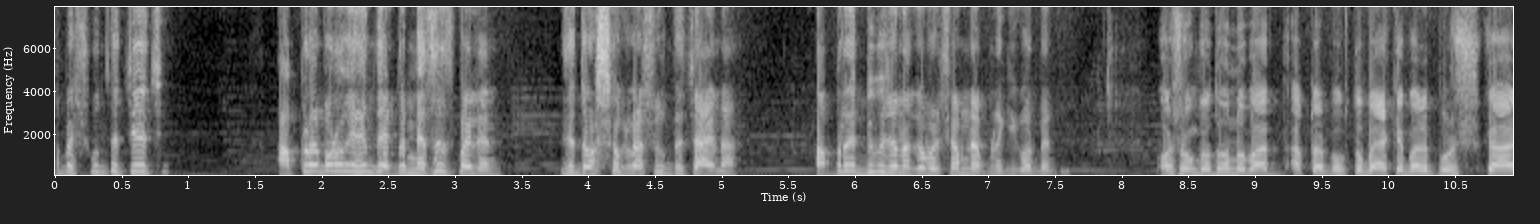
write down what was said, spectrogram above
সবাই শুনতে চেয়েছে। আপনারা বরং এখান থেকে একটা মেসেজ পাইলেন যে দর্শকরা শুনতে চায় না। আপনারা বিবেচনা করবেন সামনে আপনি কি করবেন? অসংখ্য ধন্যবাদ। আপনার বক্তব্য একেবারে পরিষ্কার।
